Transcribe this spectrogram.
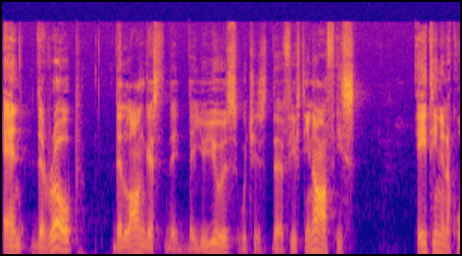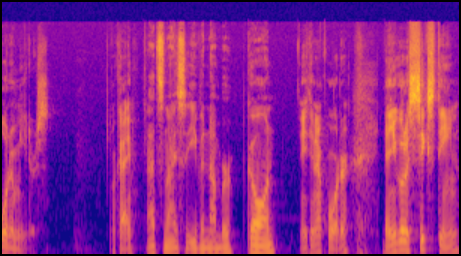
And the rope, the longest that, that you use, which is the 15 off, is 18 and a quarter meters. Okay. That's nice, even number. Go on. 18 and a quarter. Then you go to 16.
